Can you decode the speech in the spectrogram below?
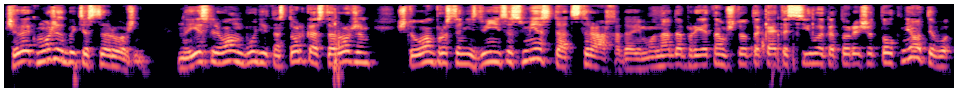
Человек может быть осторожным, но если он будет настолько осторожен, что он просто не сдвинется с места от страха, да, ему надо при этом что-то, какая-то сила, которая еще толкнет его,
